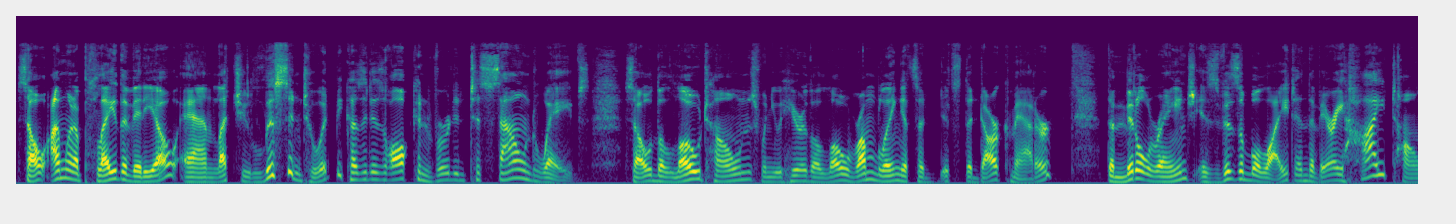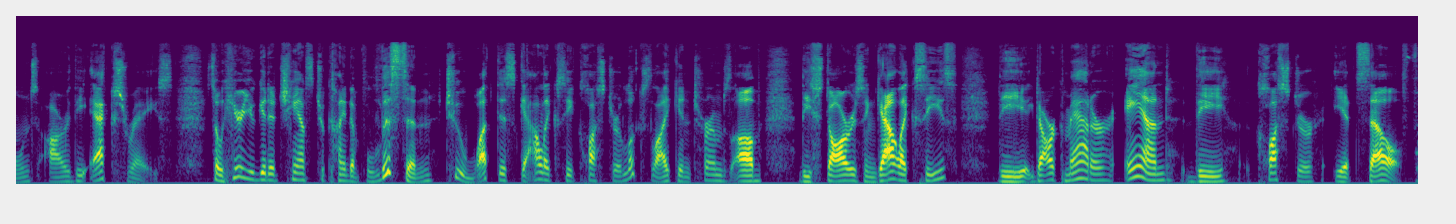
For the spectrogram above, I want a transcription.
So I'm going to play the video and let you listen to it because it is all converted to sound waves. So the low tones when you hear the low rumbling it's a it's the dark matter. The middle range is visible light and the very high tones are the X rays. So here you get a chance to kind of listen to what this galaxy cluster looks like in terms of the stars and galaxies, the dark matter and the cluster itself.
